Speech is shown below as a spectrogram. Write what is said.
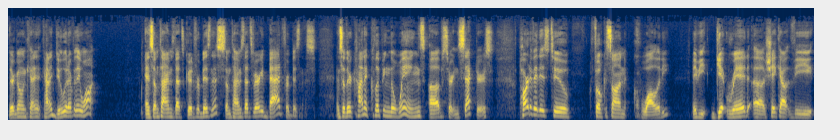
They're going to kind of do whatever they want. And sometimes that's good for business, sometimes that's very bad for business. And so they're kind of clipping the wings of certain sectors. Part of it is to focus on quality, maybe get rid, uh, shake out the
